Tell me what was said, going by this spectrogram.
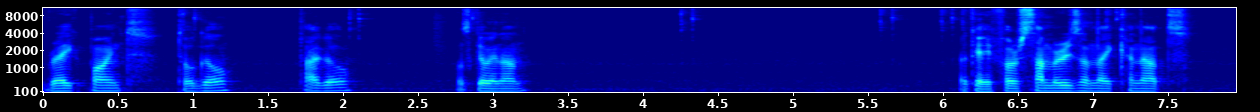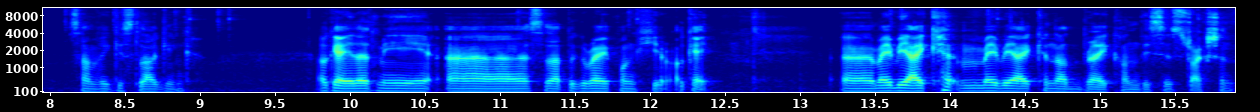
Breakpoint, toggle, toggle. What's going on? Okay, for some reason I cannot... Something is lagging. Okay, let me uh, set up a breakpoint here. Okay. Uh, maybe I can maybe I cannot break on this instruction.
